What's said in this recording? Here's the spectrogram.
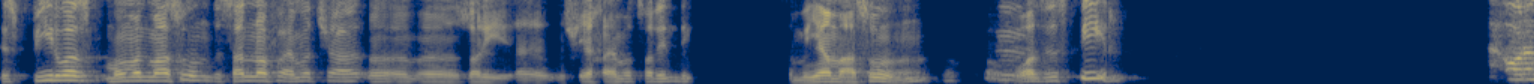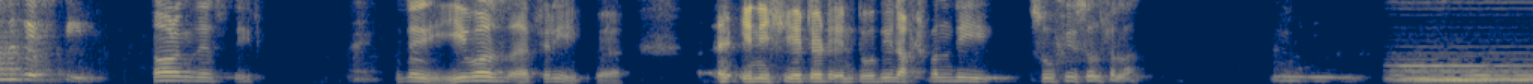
His peer was Muhammad Masoom, the son of Ahmad Shah. Uh, uh, sorry, uh, Sheikh Ahmad Sirhindi. So Mia Masoom Hmm. was his peer, Aurangzeb's peer. Aurangzeb's peer. So he was actually uh, initiated into the Naqshbandi Sufi Silsila. Mm.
